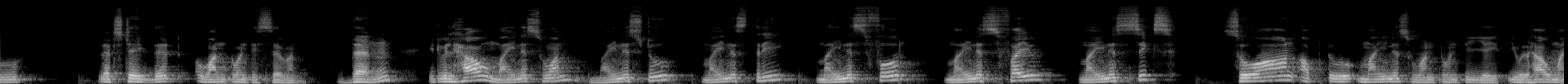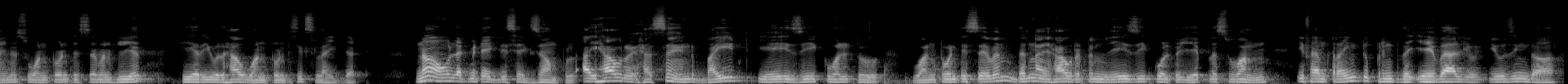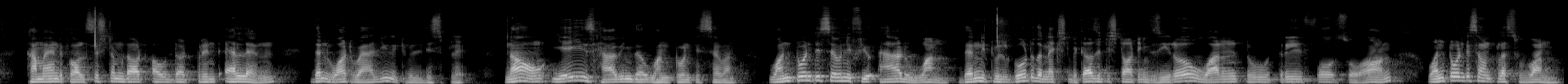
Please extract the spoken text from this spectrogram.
let's take that 127 then it will have minus 1 minus 2 minus 3 minus 4 minus 5 minus 6 so on up to minus 128 you will have minus 127 here here you will have 126 like that now let me take this example. I have assigned byte a is equal to 127 then I have written a is equal to a plus 1. If I am trying to print the a value using the command called system.out.println then what value it will display. Now a is having the 127. 127 if you add 1 then it will go to the next because it is starting 0, 1, 2, 3, 4 so on. 127 plus 1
